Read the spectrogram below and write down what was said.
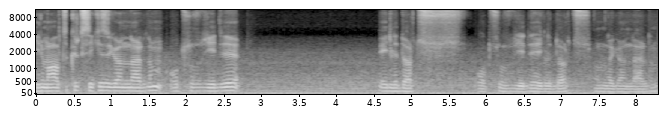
26.48'i gönderdim. 37 54 37 54 bunu da gönderdim.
